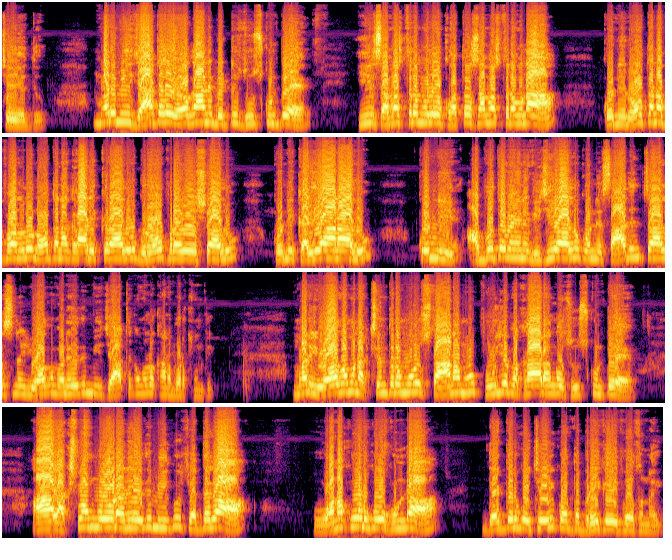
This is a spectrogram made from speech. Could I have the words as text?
చేయొద్దు. మరి మీ జాతక యోగాన్ని పెట్టి చూసుకుంటే ఈ సంవత్సరంలో కొత్త సంవత్సరమున కొన్ని నూతన పనులు నూతన కార్యక్రమాలు గృహప్రవేశాలు కొన్ని కళ్యాణాలు కొన్ని అద్భుతమైన విజయాలు కొన్ని సాధించాల్సిన యోగం అనేది మీ జాతకంలో కనబడుతుంది. మరి యోగము నక్షత్రము స్థానము పూజ ప్రకారంగా చూసుకుంటే ఆ లక్ష్మణుడు అనేది మీకు పెద్దగా వనకూడుకోకుండా దగ్గరకు వచ్చేవి కొంత బ్రేక్ అయిపోతున్నాయి.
